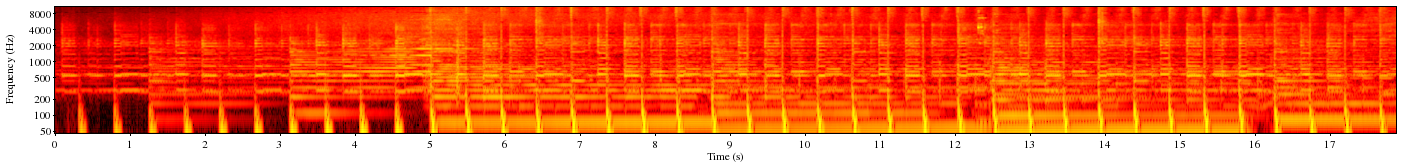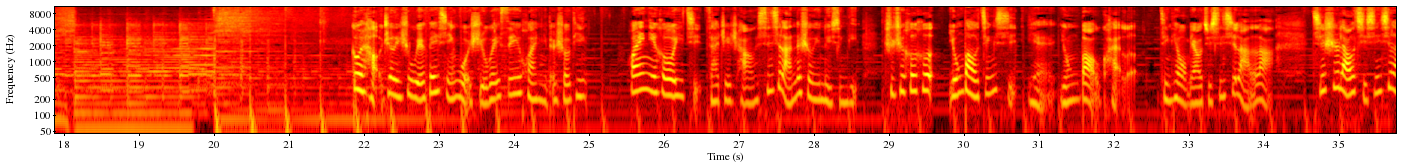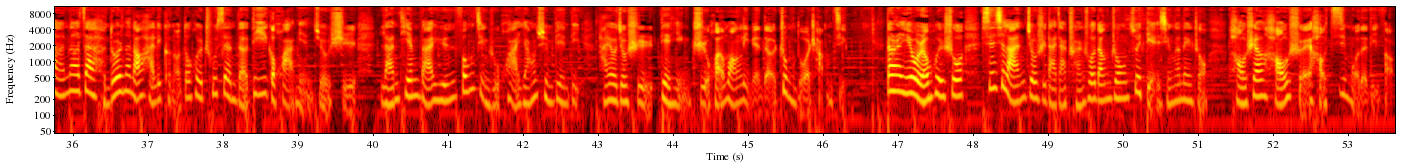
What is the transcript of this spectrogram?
各位好，这里是午夜飞行，我是 VC，欢迎你的收听，欢迎你和我一起在这场新西兰的声音旅行里吃吃喝喝，拥抱惊喜，也拥抱快乐。今天我们要去新西兰啦。其实聊起新西兰呢，在很多人的脑海里可能都会出现的第一个画面就是蓝天白云、风景如画、羊群遍地，还有就是电影《指环王》里面的众多场景。当然，也有人会说，新西兰就是大家传说当中最典型的那种好山好水好寂寞的地方。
